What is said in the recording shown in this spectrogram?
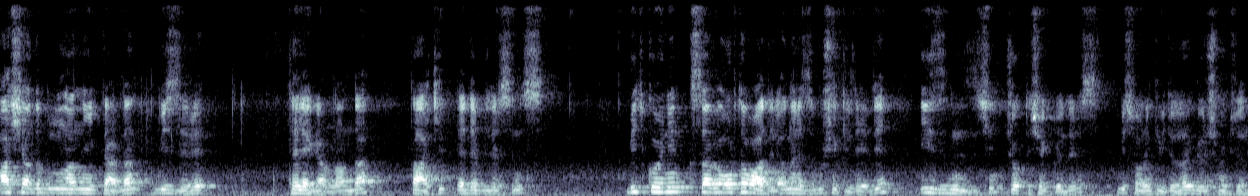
Aşağıda bulunan linklerden bizleri Telegram'dan da takip edebilirsiniz. Bitcoin'in kısa ve orta vadeli analizi bu şekildeydi. İzlediğiniz için çok teşekkür ederiz. Bir sonraki videoda görüşmek üzere.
